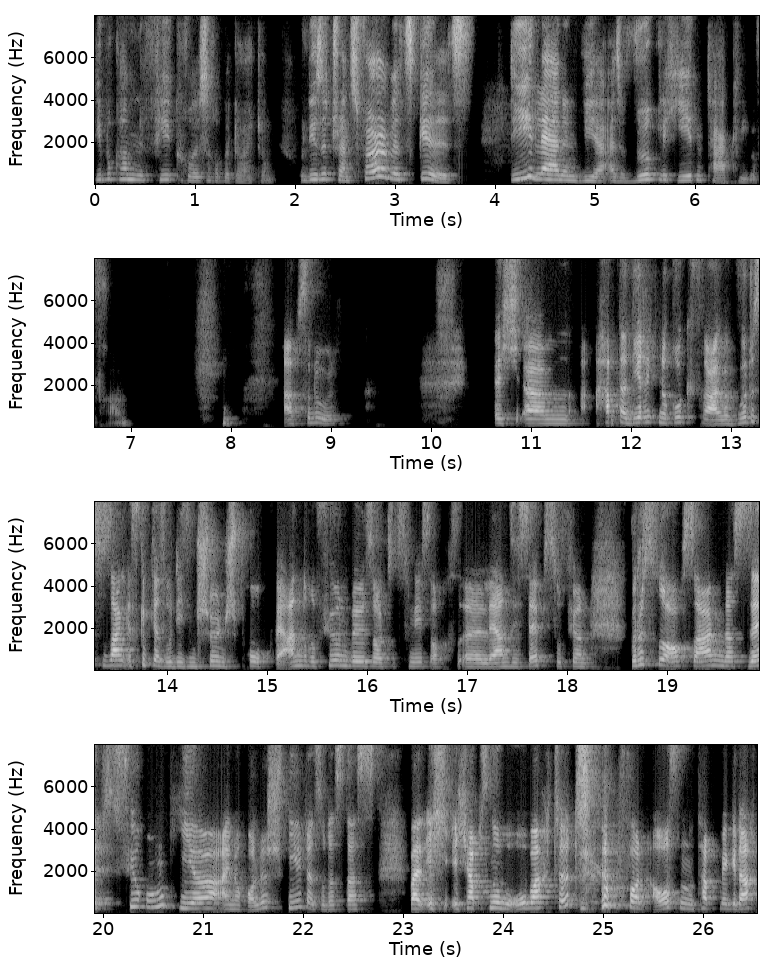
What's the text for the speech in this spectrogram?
die bekommen eine viel größere Bedeutung. Und diese Transferable Skills, die lernen wir also wirklich jeden Tag, liebe Frauen. Absolut. Ich ähm, habe da direkt eine Rückfrage. Würdest du sagen, es gibt ja so diesen schönen Spruch, wer andere führen will, sollte zunächst auch äh, lernen, sich selbst zu führen. Würdest du auch sagen, dass Selbstführung hier eine Rolle spielt? Also dass das, weil ich, ich habe es nur beobachtet von außen und habe mir gedacht,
